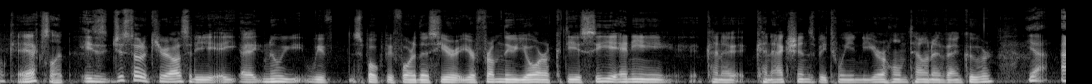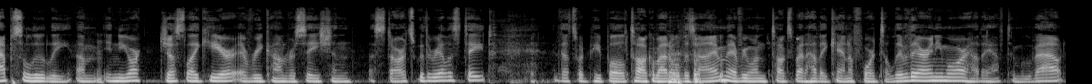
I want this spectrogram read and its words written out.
Okay, excellent. Is just out of curiosity, I I know we've spoke before this. You're you're from New York. Do you see any kind of connections between your hometown and Vancouver? Yeah, absolutely. Um, in New York, just like here, every conversation starts with real estate. That's what people talk about all the time. Everyone talks about how they can't afford to live there anymore, how they have to move out.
